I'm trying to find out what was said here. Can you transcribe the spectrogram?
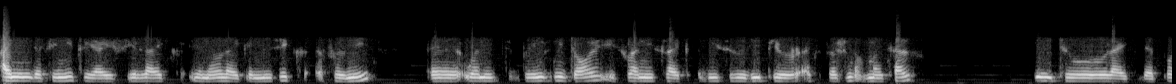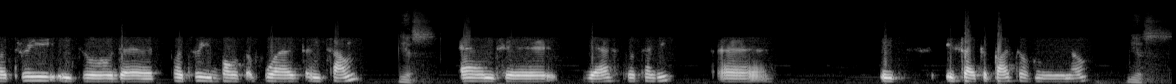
I mean, definitely, I feel like, you know, like a music uh, for me, uh, when it brings me joy, is when it's like this really pure expression of myself into like the poetry, into the poetry both of words and sound. Yes. And uh, yes, totally. Uh, it's, it's like a part of me, you know? Yes.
